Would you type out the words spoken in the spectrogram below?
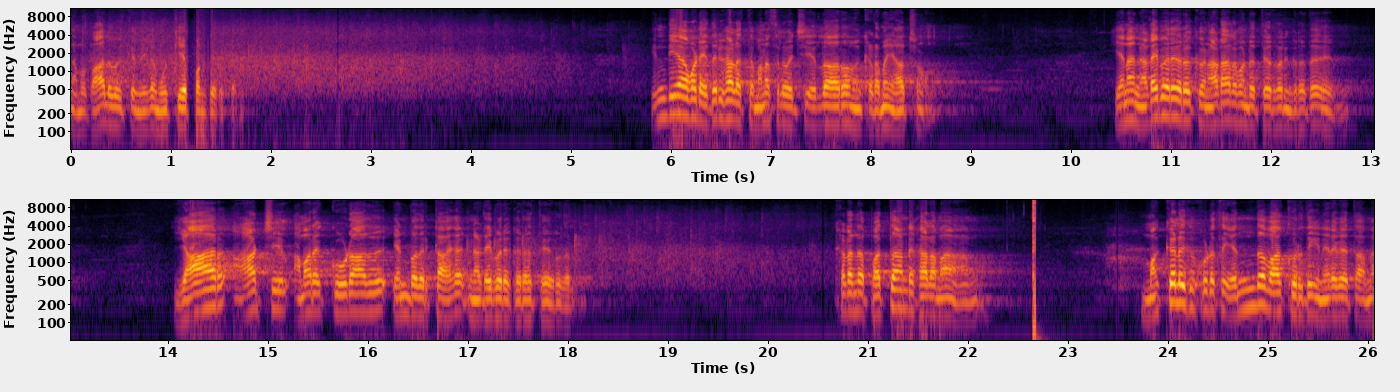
நம்ம பாலுவுக்கு மிக முக்கிய பங்கு இருக்கு. இந்தியாவோட எதிர்காலத்தை மனசில் வச்சு எல்லாரும் கடமையாற்றணும் ஏன்னா நடைபெற இருக்கும் நாடாளுமன்ற தேர்தல்ங்கிறது யார் ஆட்சியில் அமரக்கூடாது என்பதற்காக நடைபெறுகிற தேர்தல். கடந்த பத்தாண்டு காலமாக மக்களுக்கு கொடுத்த எந்த வாக்குறுதியும் நிறைவேற்றாம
